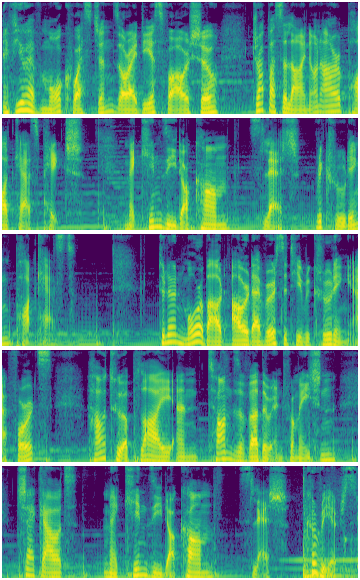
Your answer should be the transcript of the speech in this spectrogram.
If you have more questions or ideas for our show, drop us a line on our podcast page, mckinsey.com slash recruiting podcast. To learn more about our diversity recruiting efforts, how to apply, and tons of other information, check out mckinsey.com slash careers.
